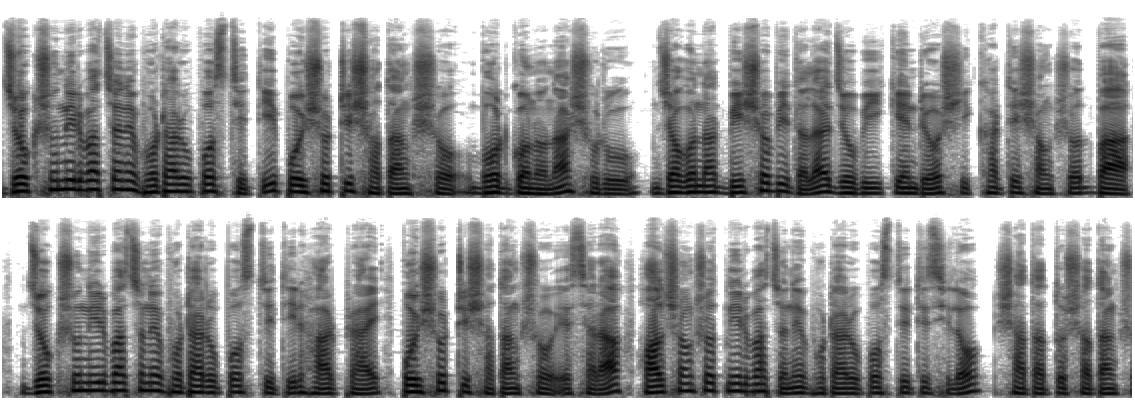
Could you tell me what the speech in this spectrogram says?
যোগসু নির্বাচনে ভোটার উপস্থিতি পঁয়ষট্টি শতাংশ। ভোট গণনা শুরু। জগন্নাথ বিশ্ববিদ্যালয় জবি কেন্দ্রীয় শিক্ষার্থী সংসদ বা যোগসু নির্বাচনে ভোটার উপস্থিতির হার প্রায় পঁয়ষট্টি শতাংশ। এছাড়া হল সংসদ নির্বাচনে ভোটার উপস্থিতি ছিল সাতাত্তর শতাংশ।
